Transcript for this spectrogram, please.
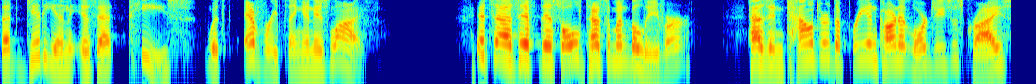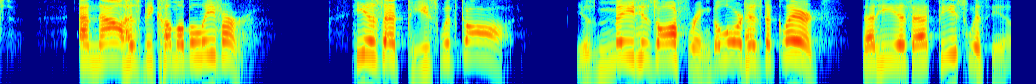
that Gideon is at peace with everything in his life? It's as if this Old Testament believer has encountered the pre incarnate Lord Jesus Christ and now has become a believer. He is at peace with God. He has made his offering. The Lord has declared that he is at peace with him.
